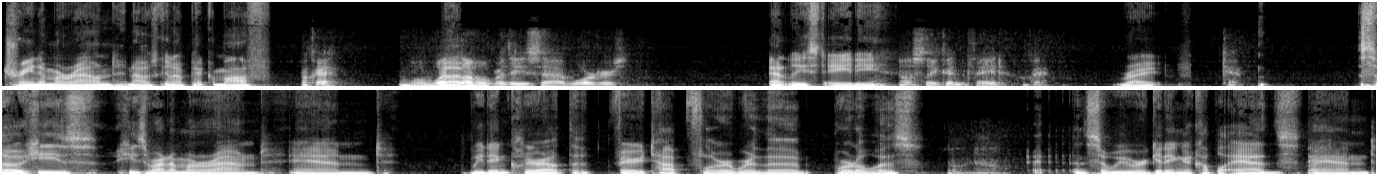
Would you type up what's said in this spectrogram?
train him around, and I was gonna pick him off Okay. What But- level were these uh, warders? At least eighty. Oh, so they couldn't fade. Okay. Right. Okay. So he's he's running around, and we didn't clear out the very top floor where the portal was, Oh no. and so we were getting a couple ads, Right. and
